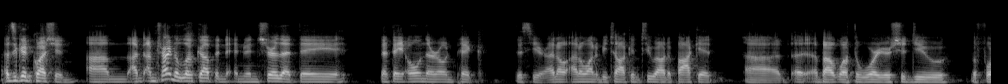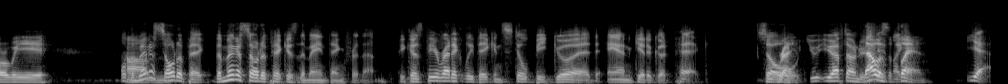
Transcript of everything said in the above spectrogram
That's a good question. Um, I'm, I'm trying to look up and, and ensure that they that they own their own pick this year. I don't I don't want to be talking too out of pocket uh, about what the Warriors should do before we well, the um, Minnesota pick, the Minnesota pick is the main thing for them because theoretically they can still be good and get a good pick. So right. you, you have to understand that was the like, plan. Yeah,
